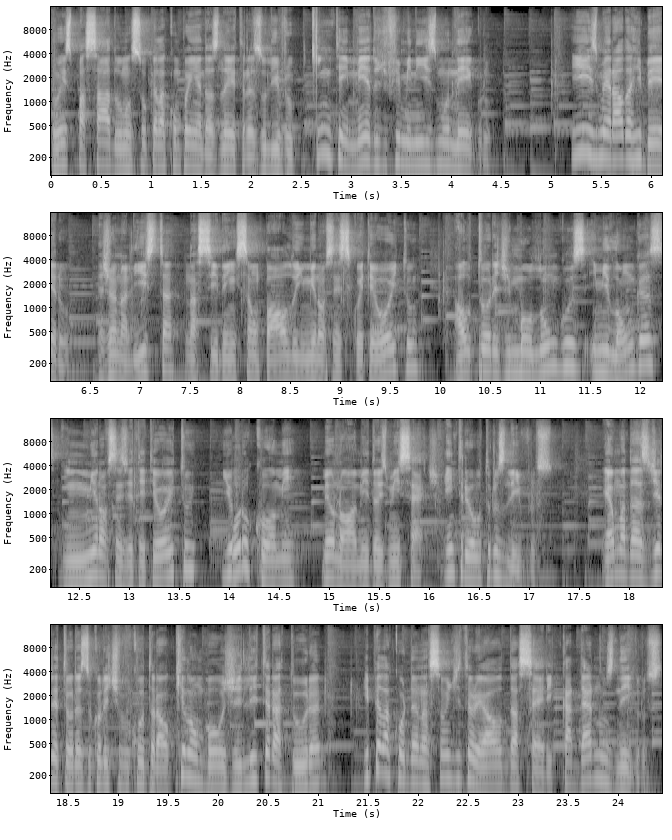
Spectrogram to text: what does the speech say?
No mês passado, lançou pela Companhia das Letras o livro Quem Tem Medo de Feminismo Negro. E Esmeralda Ribeiro é jornalista, nascida em São Paulo em 1958, autora de Molungos e Milongas em 1988 e Orocome, Meu Nome 2007, entre outros livros é uma das diretoras do coletivo cultural Quilombo de Literatura e pela coordenação editorial da série Cadernos Negros,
